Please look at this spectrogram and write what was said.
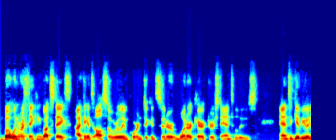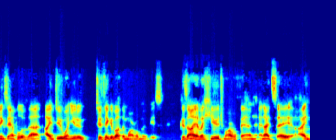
But when we're thinking about stakes, I think it's also really important to consider what our characters stand to lose. And to give you an example of that, I do want you to to think about the Marvel movies because I am a huge Marvel fan, and I'd say I,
